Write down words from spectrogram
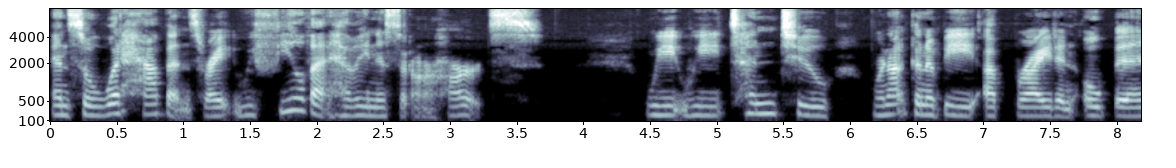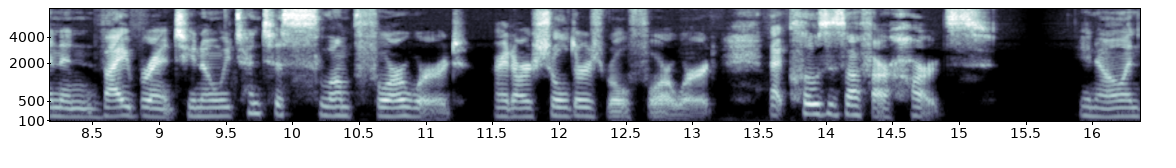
And so what happens, right? We feel that heaviness in our hearts. We, we tend to we're not going to be upright and open and vibrant. You know, we tend to slump forward, right? Our shoulders roll forward. That closes off our hearts, you know, and,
